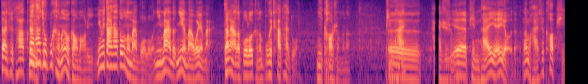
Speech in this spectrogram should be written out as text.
但是它那它就不可能有高毛利，因为大家都能卖菠萝，你卖的你也卖，我也卖，咱俩的菠萝可能不会差太多。你靠什么呢？品牌呃还是什么？也品牌也有的，那么还是靠品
